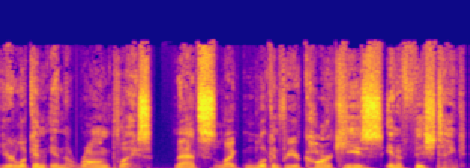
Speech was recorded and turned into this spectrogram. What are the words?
you're looking in the wrong place. That's like looking for your car keys in a fish tank.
